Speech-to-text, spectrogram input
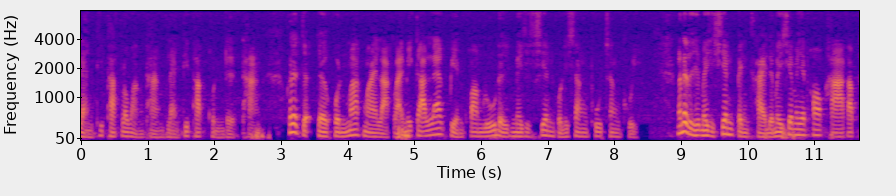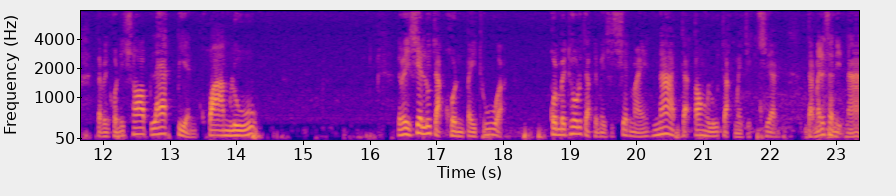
แหล่งที่พักระหว่างทาง แหล่งที่พักคนเดินทาง ก็จะเจอเจอคนมากมายหลากหลายมีการแลกเปลี่ยนความรู้โดยเมจิเชียนคนที่ช่างพูดช่างคุย งั้นเดอะเมจิเชียนเป็นใครเดอะเมจิเชียนไม่ใช่พ่อค้าครับ แต่เป็นคนที่ชอบแลกเปลี่ยนความรู้เดอะเมจิเชียนรู้จักคนไปทั่ว คนไปทั่วรู้จักเดอะเมจิเชียนไหมน่าจะต้องรู้จักเมจิเชียนแต่ไม่ได้สนิทนะ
